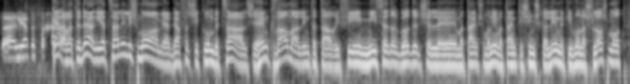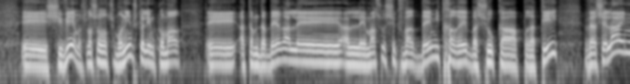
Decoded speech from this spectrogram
בעלייה בשכר. כן, אבל אתה יודע, אני יצא לי לשמוע מאגף השיקום בצה"ל, שהם כבר מעלים את התעריפים מסדר גודל של 280-290 אה, שקלים לכיוון ה-370 או 380 שקלים, כלומר, אתה מדבר על, על משהו שכבר די מתחרה בשוק הפרטי, והשאלה אם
